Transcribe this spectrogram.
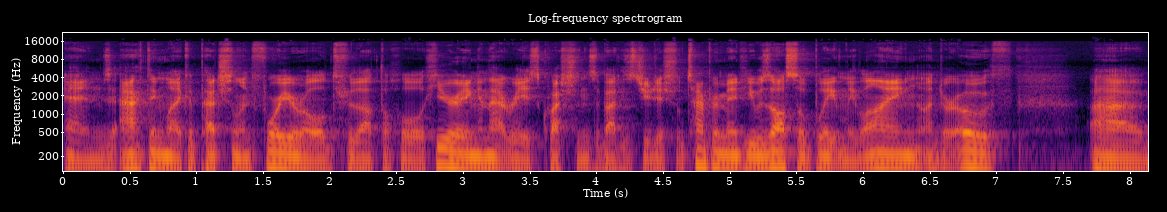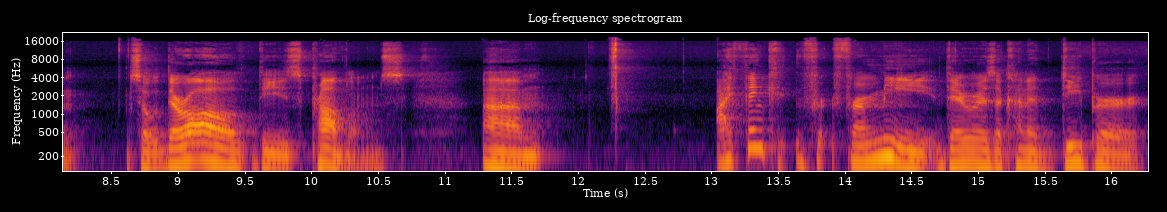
and acting like a petulant four year old throughout the whole hearing, and that raised questions about his judicial temperament. He was also blatantly lying under oath. Um, so there are all these problems. Um, I think for, for me, there was a kind of deeper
